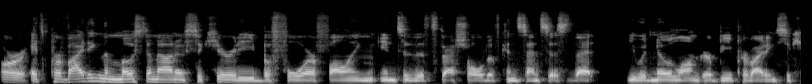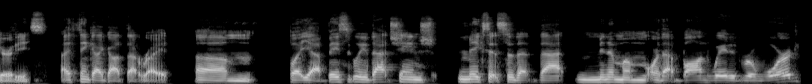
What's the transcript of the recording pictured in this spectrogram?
or it's providing the most amount of security before falling into the threshold of consensus that you would no longer be providing security. I think I got that right. Um, but yeah, basically that change makes it so that that minimum or that bond weighted reward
